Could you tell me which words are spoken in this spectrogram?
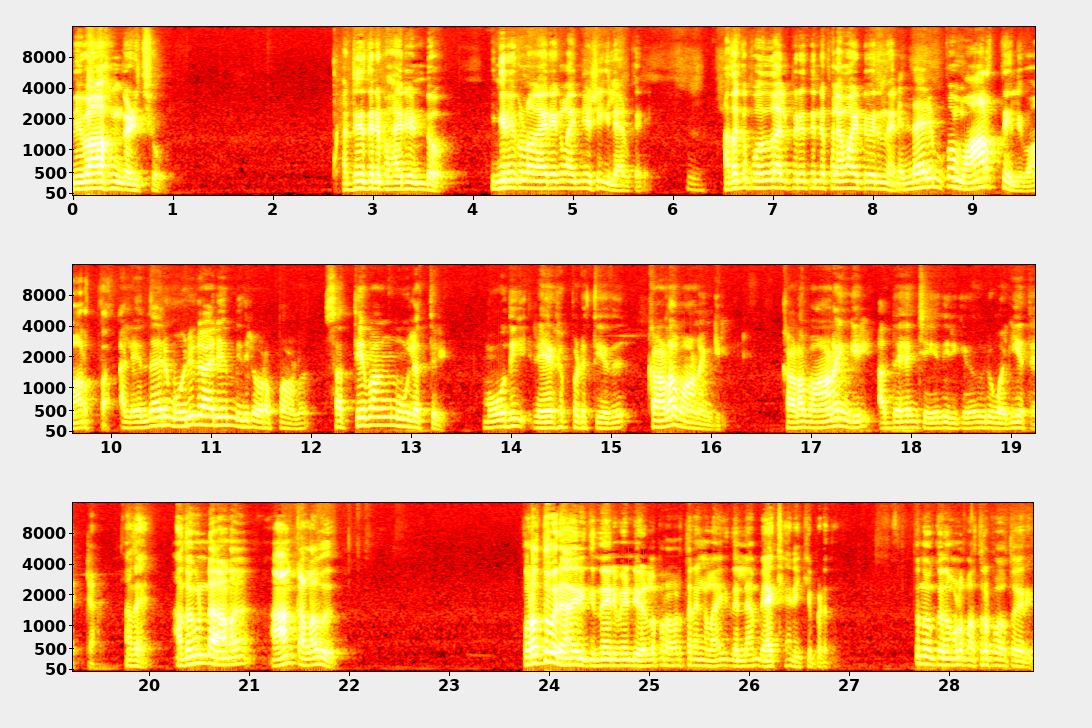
വിവാഹം കഴിച്ചോ? അദ്ദേഹത്തിന്റെ ഭാര്യ ഉണ്ടോ? ഇങ്ങനെയൊക്കെയുള്ള കാര്യങ്ങൾ അന്വേഷിക്കില്ല ആൾക്കാർ അതൊക്കെ പൊതു താല്പര്യത്തിന്റെ ഫലമായിട്ട് വരുന്നതല്ലേ? എന്തായാലും ഇപ്പോൾ വാർത്തയില്ലേ വാർത്ത? അല്ല എന്തായാലും ഒരു കാര്യം ഇതിൽ ഉറപ്പാണ്. സത്യവാങ്മൂലത്തിൽ മോദി രേഖപ്പെടുത്തിയത് കളവാണെങ്കിൽ കളവാണെങ്കിൽ അദ്ദേഹം ചെയ്തിരിക്കുന്നത് ഒരു വലിയ തെറ്റാണ്. അതെ. അതുകൊണ്ടാണ് ആ കളവ് പുറത്തു വരാതിരിക്കുന്നതിന് വേണ്ടിയുള്ള പ്രവർത്തനങ്ങളായി ഇതെല്ലാം വ്യാഖ്യാനിക്കപ്പെടുന്നത്. ഇപ്പം നോക്കുക നമ്മൾ പത്രപ്രവർത്തകർ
